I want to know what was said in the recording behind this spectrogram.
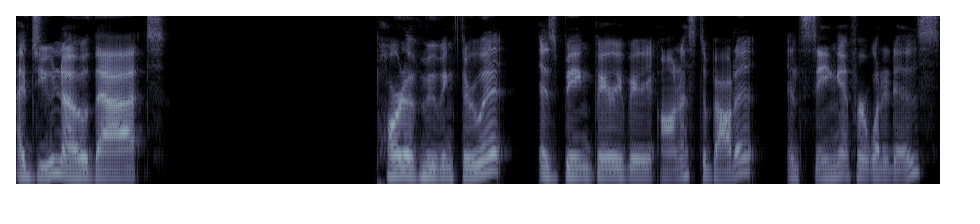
I do know that part of moving through it is being very very honest about it and seeing it for what it is.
